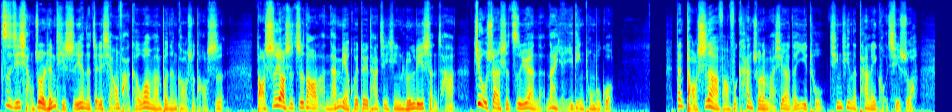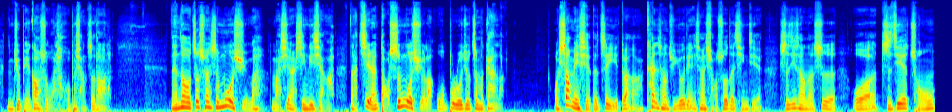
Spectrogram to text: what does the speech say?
自己想做人体实验的这个想法，可万万不能告诉导师。导师要是知道了，难免会对他进行伦理审查。就算是自愿的，那也一定通不过。但导师啊，仿佛看出了马歇尔的意图，轻轻地叹了一口气，说：“你就别告诉我了，我不想知道了。”难道这算是默许吗？马歇尔心里想啊，那既然导师默许了，我不如就这么干了。我上面写的这一段啊，看上去有点像小说的情节，实际上呢，是我直接从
